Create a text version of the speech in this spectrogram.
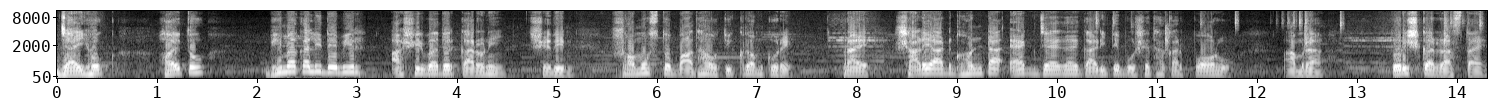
যাই হোক হয়তো ভীমাকালী দেবীর আশীর্বাদের কারণেই সেদিন সমস্ত বাধা অতিক্রম করে প্রায় সাড়ে আট ঘণ্টা এক জায়গায় গাড়িতে বসে থাকার পরও আমরা পরিষ্কার রাস্তায়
